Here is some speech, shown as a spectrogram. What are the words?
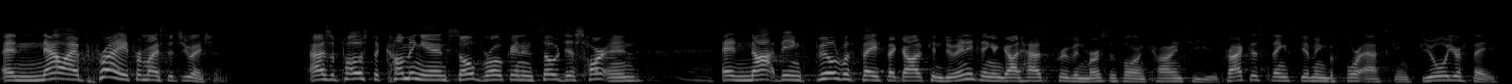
And now I pray for my situation. As opposed to coming in so broken and so disheartened and not being filled with faith that God can do anything and God has proven merciful and kind to you. Practice thanksgiving before asking. Fuel your faith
